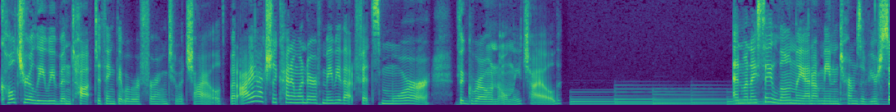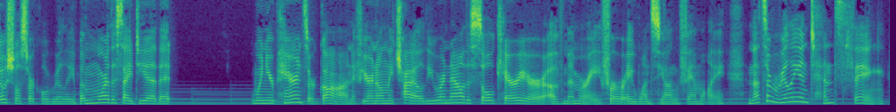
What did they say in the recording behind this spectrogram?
culturally we've been taught to think that we're referring to a child. But I actually kind of wonder if maybe that fits more the grown only child. And when I say lonely, I don't mean in terms of your social circle, really, but more this idea that when your parents are gone, if you're an only child, you are now the sole carrier of memory for a once young family. And that's a really intense thing.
